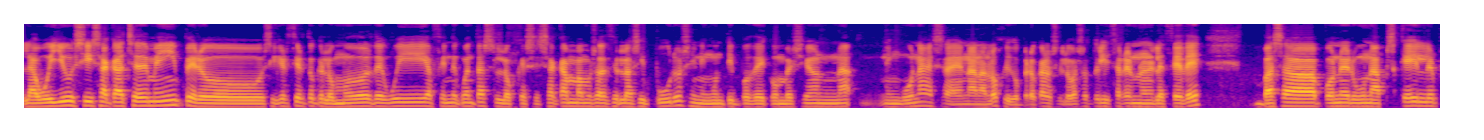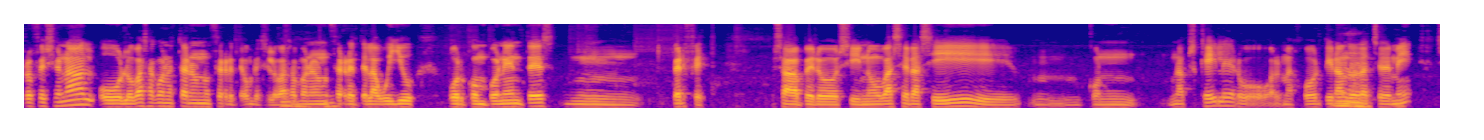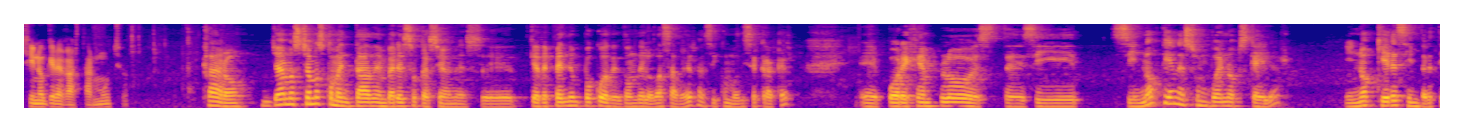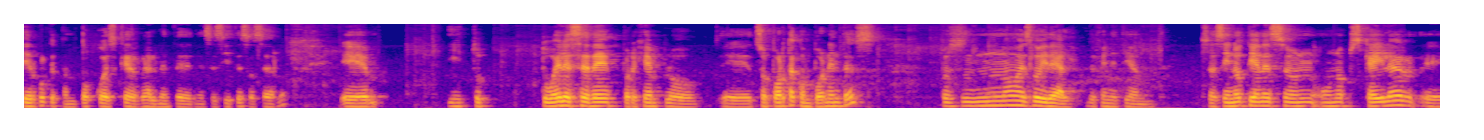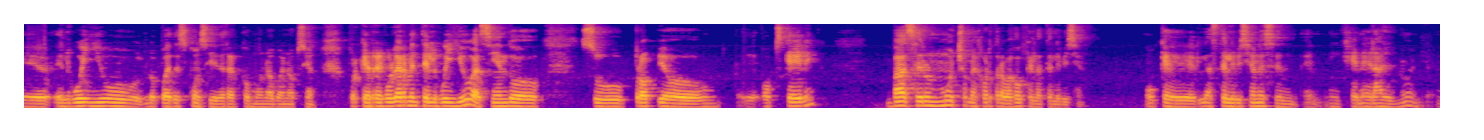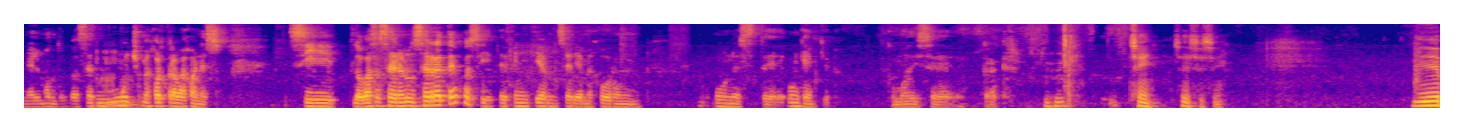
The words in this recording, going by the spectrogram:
La Wii U sí saca HDMI, pero sí que es cierto que los modos de Wii, a fin de cuentas, los que se sacan, vamos a decirlo así, puros, sin ningún tipo de conversión ninguna, es en analógico. Pero claro, si lo vas a utilizar en un LCD, ¿vas a poner un upscaler profesional o lo vas a conectar en un CRT? Hombre, si lo vas a poner en un CRT la Wii U por componentes, mmm, perfecto. O sea, pero si no va a ser así, mm, con un upscaler o a lo mejor tirando de HDMI, si no quieres gastar mucho. Claro, ya hemos, ya hemos comentado en varias ocasiones eh, que depende un poco de dónde lo vas a ver, así como dice Cracker. Eh, por ejemplo, este, si, si no tienes un buen upscaler y no quieres invertir porque tampoco es que realmente necesites hacerlo, eh, y tu, tu, LCD, por ejemplo, soporta componentes, pues no es lo ideal, definitivamente. O sea, si no tienes un, un upscaler, eh, el Wii U lo puedes considerar como una buena opción. Porque regularmente el Wii U, haciendo su propio eh, upscaling, va a hacer un mucho mejor trabajo que la televisión. O que las televisiones en, general, ¿no? En, el mundo. Va a hacer mm. mucho mejor trabajo en eso. Si lo vas a hacer en un CRT, pues sí, definitivamente sería mejor un, un, este, un GameCube, como dice Cracker. Sí, sí, sí, sí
